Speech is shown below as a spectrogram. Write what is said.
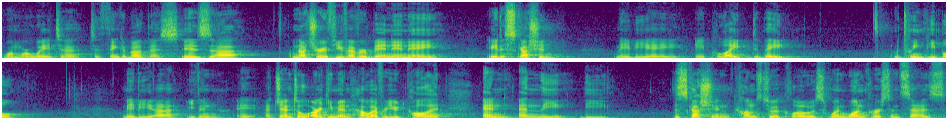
One more way to, to think about this is uh, I'm not sure if you've ever been in a, a discussion, maybe a, a polite debate between people, maybe uh, even a, a gentle argument, however you'd call it, and, and the, the discussion comes to a close when one person says,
